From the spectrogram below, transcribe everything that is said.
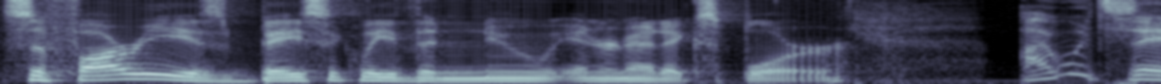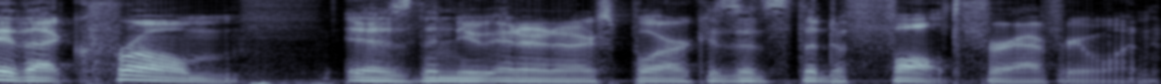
Safari is basically the new Internet Explorer. I would say that Chrome is the new Internet Explorer because it's the default for everyone.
